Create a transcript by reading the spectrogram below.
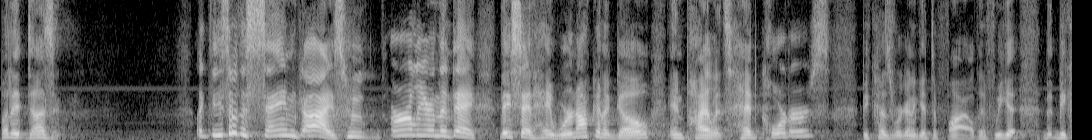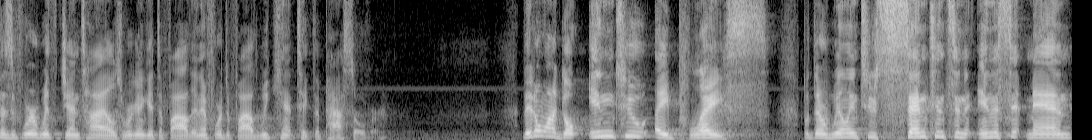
But it doesn't. Like these are the same guys who earlier in the day they said, "Hey, we're not going to go in Pilate's headquarters because we're going to get defiled. If we get, because if we're with Gentiles, we're going to get defiled. And if we're defiled, we can't take the Passover. They don't want to go into a place, but they're willing to sentence an innocent man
